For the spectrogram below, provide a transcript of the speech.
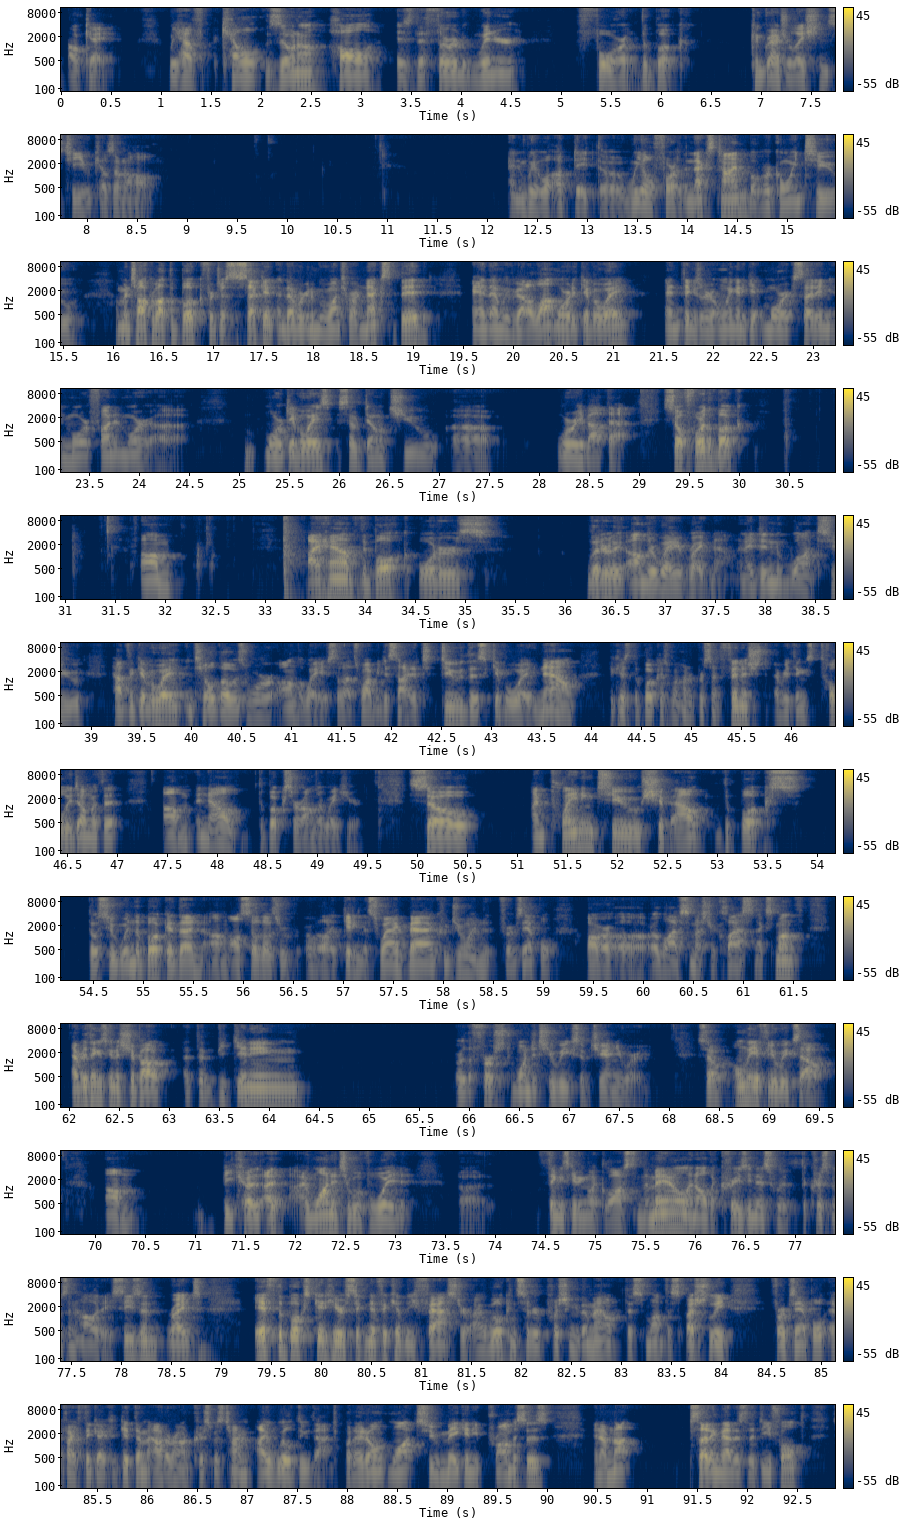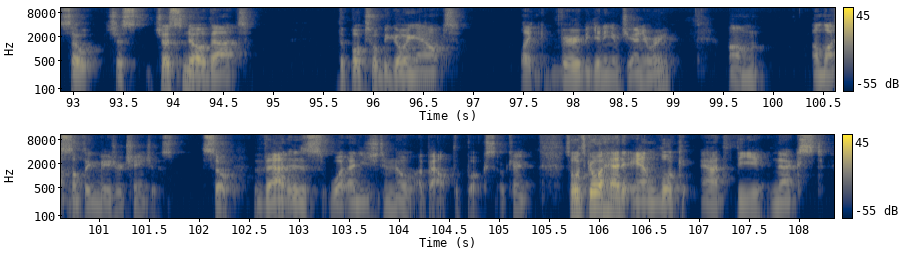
Okay. We have Kelzona Hall is the third winner for the book. Congratulations to you, Kelzona Hall. And we will update the wheel for the next time, but we're going to I'm going to talk about the book for just a second, and then we're going to move on to our next bid. And then we've got a lot more to give away, and things are only going to get more exciting and more fun and more uh, more giveaways. So don't you uh, worry about that. So for the book, um, I have the bulk orders literally on their way right now, and I didn't want to have the giveaway until those were on the way. So that's why we decided to do this giveaway now because the book is 100% finished. Everything's totally done with it. Um, and now the books are on their way here. So I'm planning to ship out the books, those who win the book, and then um, also those who are like getting the swag bag who joined, for example, our, uh, our live semester class next month. Everything is going to ship out at the beginning or the first one to two weeks of January. So only a few weeks out um, because I, I wanted to avoid uh, things getting like lost in the mail and all the craziness with the Christmas and holiday season, right? If the books get here significantly faster, I will consider pushing them out this month, especially for example, if I think I could get them out around Christmas time, I will do that. But I don't want to make any promises and I'm not setting that as the default. So just just know that the books will be going out like very beginning of January, um, unless something major changes. So that is what I need you to know about the books. Okay. So let's go ahead and look at the next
